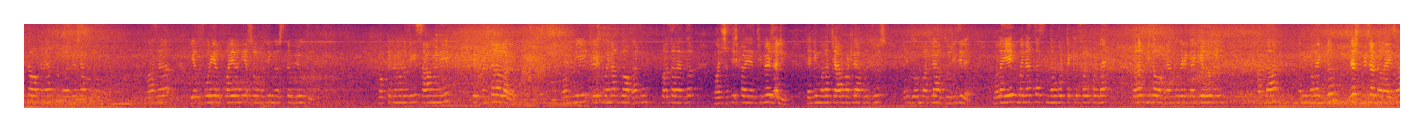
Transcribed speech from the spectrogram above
दवाखान्यात पंधरा दिवसापूर्वी होतो माझं एल फोर एल फाय आणि एस ओमध्ये नस दबली होती. डॉक्टरने म्हणत होते की सहा महिने ट्रीटमेंट करावं लागेल. मग मी एक महिना दवाखान्यातून परत आल्यानंतर माझी सतीश काळे यांची भेट झाली. त्यांनी मला चार बाटल्या अमृत ज्यूस आणि दोन बाटल्या अर्थोजी दिल्या. मला एक महिन्यातच नव्वद टक्के फरक पडला आहे परत मी दवाखान्यात वगैरे काही गेलो नाही. आता आणि मला एकदम बेस्ट रिझल्ट आला याचा.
